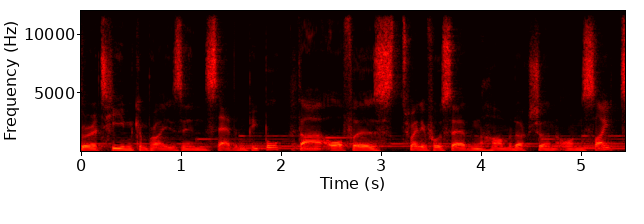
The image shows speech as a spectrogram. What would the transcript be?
We're a team comprising seven people that offers 24-7 harm reduction on site,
